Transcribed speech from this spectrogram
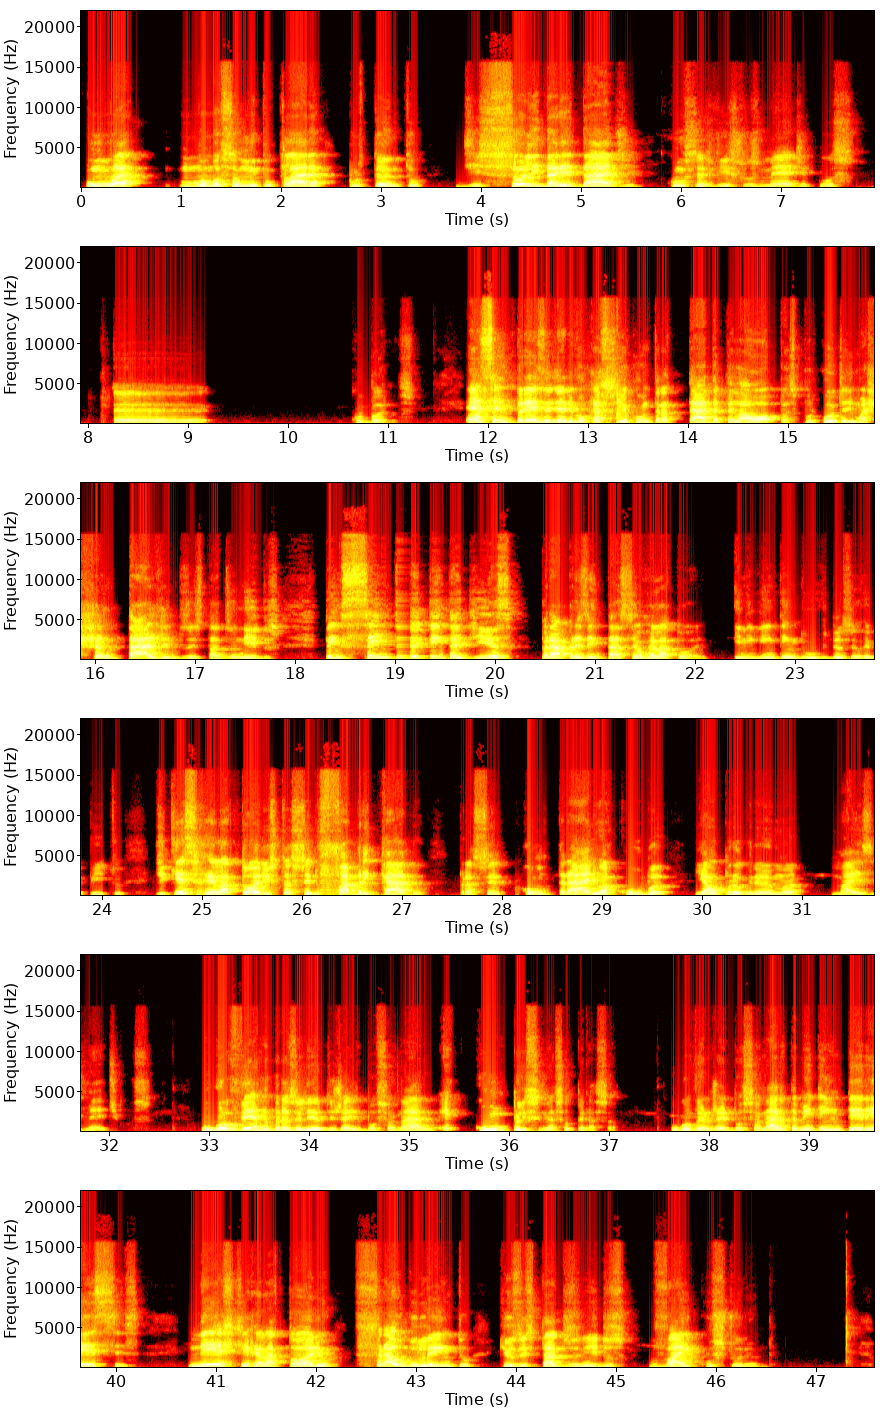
uma, uma moção muito clara, portanto, de solidariedade com os serviços médicos é, cubanos. Essa empresa de advocacia contratada pela OPAS por conta de uma chantagem dos Estados Unidos tem 180 dias para apresentar seu relatório. E ninguém tem dúvidas, eu repito, de que esse relatório está sendo fabricado para ser contrário a Cuba e ao programa Mais Médicos. O governo brasileiro de Jair Bolsonaro é cúmplice nessa operação. o governo Jair Bolsonaro também tem interesses neste relatório fraudulento que os Estados Unidos vai costurando.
